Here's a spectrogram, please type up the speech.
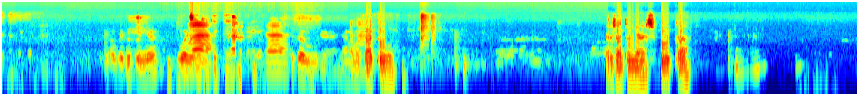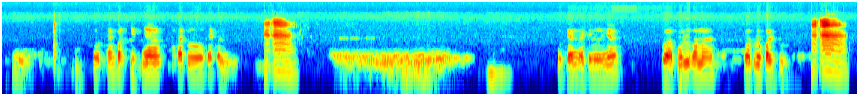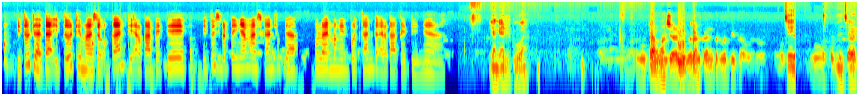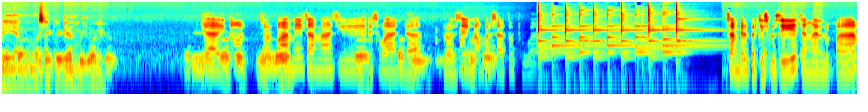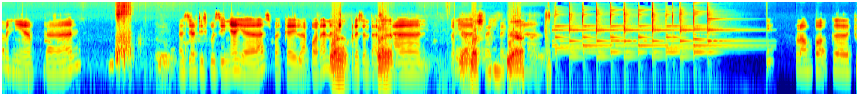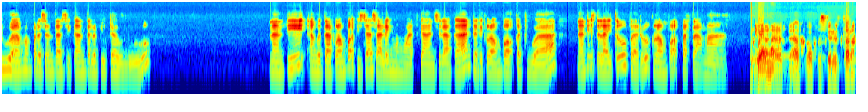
Amplitudenya dua ya. Nah, bu. Ya, yang nomor satu. R satunya 10K. Ini. Untuk temper diff-nya satu second. heeh. Kemudian hasilnya 20,20 volt bu. Heeh. Itu data itu dimasukkan di LKPD. Itu sepertinya Mas kan sudah mulai menginputkan ke LKPD-nya. Yang L2 Kemudian Sama bisa 10K. dimasukkan terlebih dahulu. C. Oh, Mencari yang nomor satu dan nomor dulu dua. Dari Ya, itu Zulfami sama si Rizwanda satu browsing nomor 1 2. Sambil berdiskusi, jangan lupa menyiapkan hasil diskusinya ya sebagai laporan nanti presentasikan. Ya, Mas. baik-baiknya. Kelompok kedua mempresentasikan terlebih dahulu. Nanti anggota kelompok bisa saling menguatkan. Silakan dari kelompok kedua. Nanti setelah itu baru kelompok pertama. LPF Focus filter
